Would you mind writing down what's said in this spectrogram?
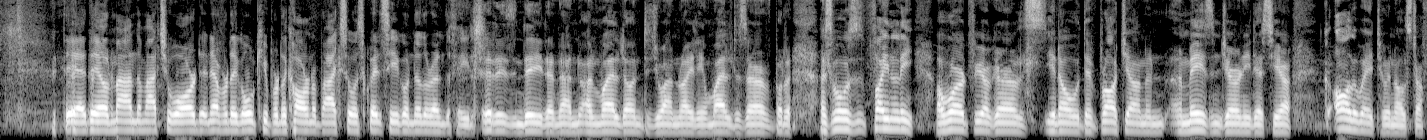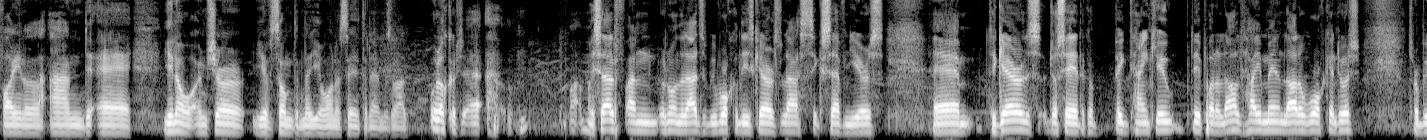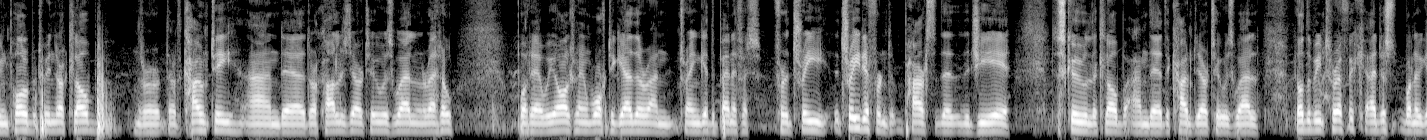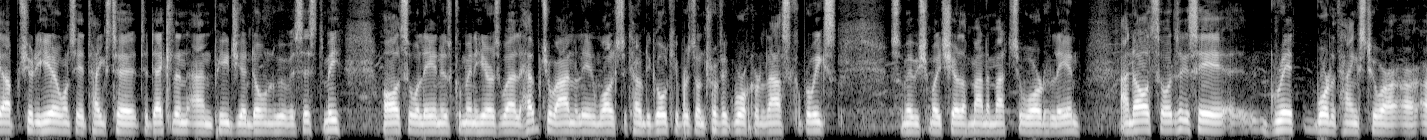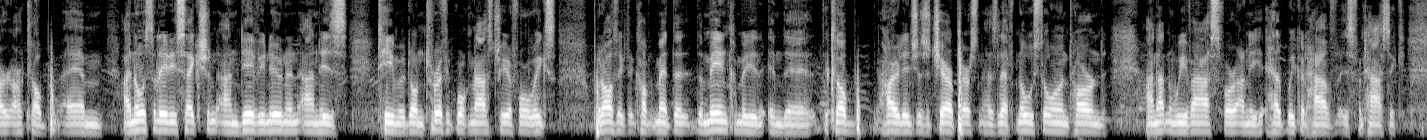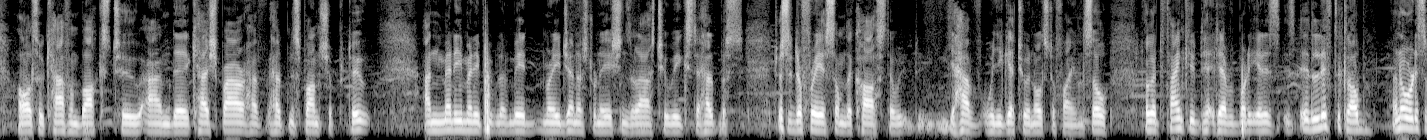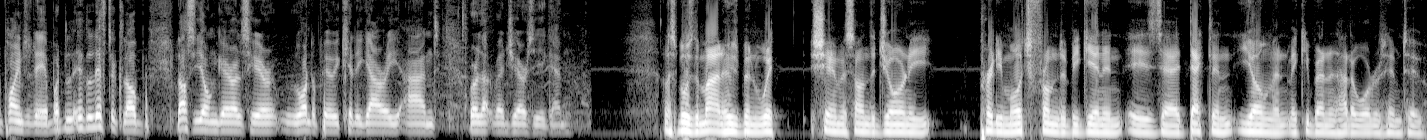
the, the old man the match award, and never the goalkeeper, the corner back. So it's great to see you going the other end of the field. It is indeed, and, and, and well done to Joanne Riley, and well deserved. But I suppose finally, a word for your girls. You know, they've brought you on an amazing journey this year, all the way to an Ulster final, and uh, you know, I'm sure you have something that you want to say to them as well. Well, look at. Uh, myself and one of the lads have been working with these girls for the last six, seven years. Um, the girls just say like a big thank you. They put a lot of time in, a lot of work into it. They're being pulled between their club, their, their county, and uh, their college there too as well in Loreto. But uh, we all try and work together and try and get the benefit for the three the three different parts of the, the GA, the school, the club, and uh, the county there too as well. No, they've been terrific. I just want to get opportunity here. I want to say thanks to, to Declan and PG and Donald who have assisted me. Also Elaine who's come in here as well. Helped Joanne, Elaine Walsh, the county goalkeeper, has done terrific work over the last couple of weeks. So maybe she might share that man of match award with Elaine. And also, like I say, great word of thanks to our, our, our club. Um, I know it's the ladies section, and Davy Noonan and his team have done terrific work in the last three or four weeks. But also to compliment the, the main committee in the, the club. Harry Lynch, as a chairperson, has left no stone unturned, and nothing we've asked for any help we could have is fantastic. Also, Cavan Box too, and the Cash Bar have helped in sponsorship too. And many, many people have made very generous donations the last two weeks to help us just to defray some of the costs that you have when you get to to an Ulster final. So, look, thank you to, everybody. It is, it'll lift the club. I know we're disappointed today, but it'll lift the club. Lots of young girls here. We want to play with Killygarry and wear that red jersey again. And I suppose the man who's been with Seamus on the journey pretty much from the beginning is uh, Declan Young, and Mickey Brennan had a word with him too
